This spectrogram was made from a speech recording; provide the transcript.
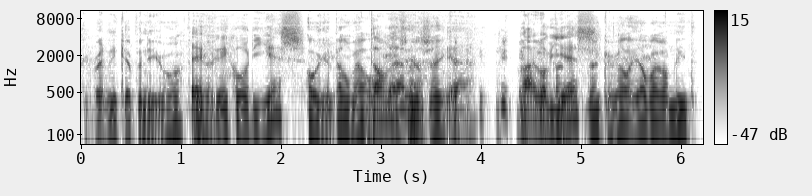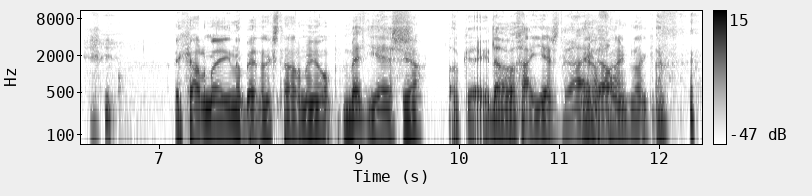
Ik weet niet, ik heb het niet gehoord. Ik, ik hoorde yes. Oh ja, dan wel. Dan wel, zeker. Ja. Waarom yes? Dank u wel. Ja, waarom niet? ik ga ermee naar bed en ik sta ermee op. Met yes. Ja, Oké, nou we gaan yes draaien. ja dan. fijn, dank je.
